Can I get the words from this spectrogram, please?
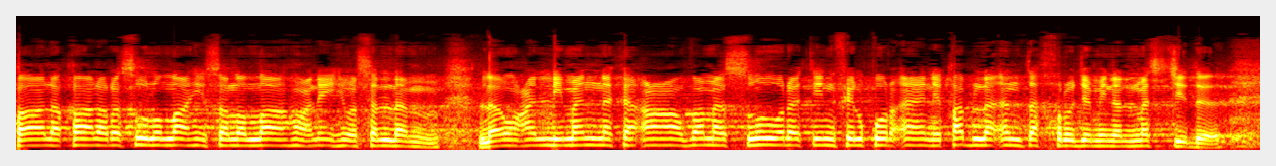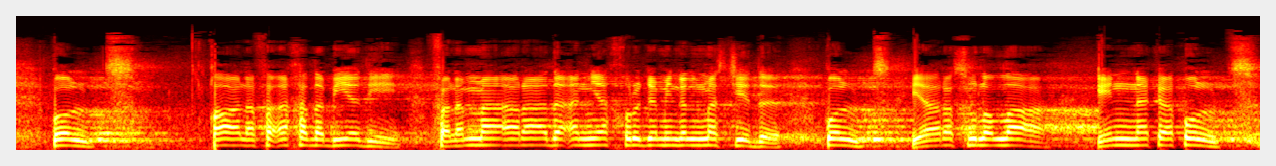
قال قال رسول الله صلى الله عليه وسلم لو علمنك أعظم سورة في القرآن قبل أن تخرج من المسجد. قال فأخذ بيدي فلما أراد أن يخرج من المسجد قلت يا رسول الله إنك قلت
